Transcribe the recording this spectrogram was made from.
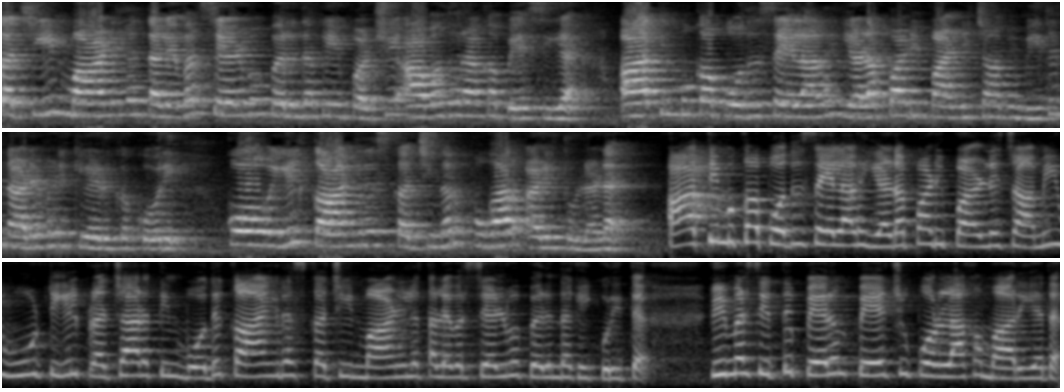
கட்சியின் மாநில தலைவர் செல்வ பெருந்தகையை பற்றி அவதூறாக பேசிய அதிமுக பொதுச் செயலாளர் எடப்பாடி பழனிசாமி மீது நடவடிக்கை எடுக்க கோரி கோவையில் காங்கிரஸ் கட்சியினர் புகார் அளித்துள்ளனர். அதிமுக பொதுச் செயலாளர் எடப்பாடி பழனிசாமி ஊட்டியில் பிரச்சாரத்தின் போது காங்கிரஸ் கட்சியின் மாநில தலைவர் செல்வ பெருந்தகை குறித்து விமர்சித்து பெரும் பேச்சு பொருளாக மாறியது.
